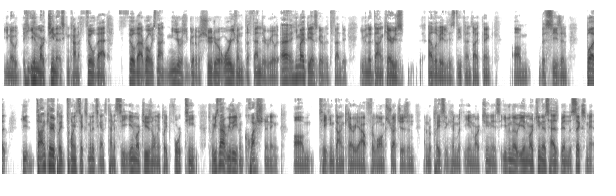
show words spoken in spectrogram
you know Ian Martinez can kind of fill that fill that role. He's not near as good of a shooter or even defender, really. Uh, he might be as good of a defender, even though Don Carey's elevated his defense, I think, um, this season. But he Don Carey played 26 minutes against Tennessee. Ian Martinez only played 14, so he's not really even questioning um, taking Don Carey out for long stretches and and replacing him with Ian Martinez, even though Ian Martinez has been the sixth man.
